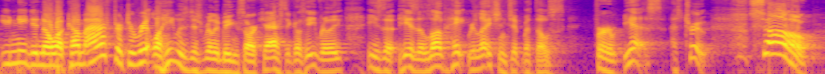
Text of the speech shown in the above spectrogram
You need to know what comes after to real. Well, he was just really being sarcastic because he really he's a he has a love hate relationship with those. For yes, that's true. So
